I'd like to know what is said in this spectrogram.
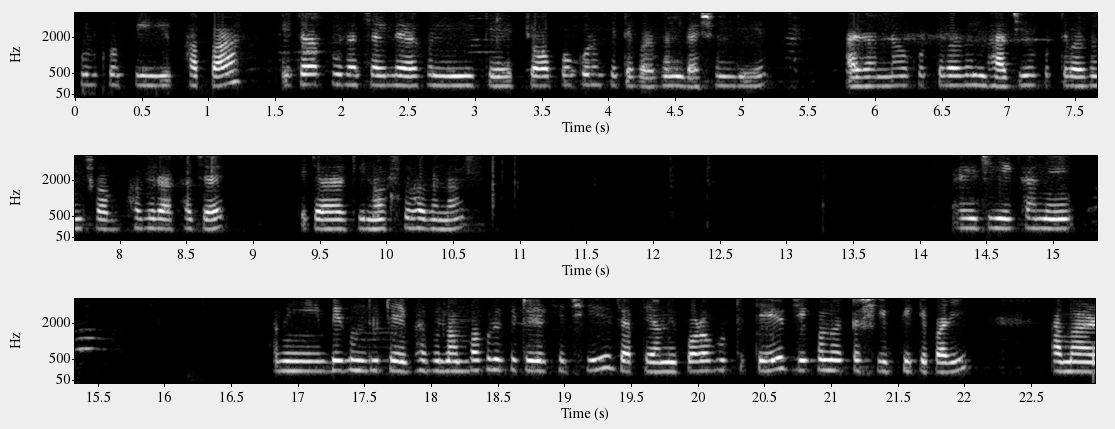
ফুলকপি ফাঁপা। এটা আপনারা চাইলে এখন এমনিতে চপও করে খেতে পারবেন বেসন দিয়ে। আর রান্নাও করতে পারবেন, ভাজিও করতে পারবেন, সবভাবে রাখা যায়। এটা আর কি নষ্ট হবে না। আর এই যে এখানে আমি বেগুন দুটো এভাবে লম্বা করে কেটে রেখেছি, যাতে আমি পরবর্তীতে যে কোনো একটা শেপ দিতে পারি। আমার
